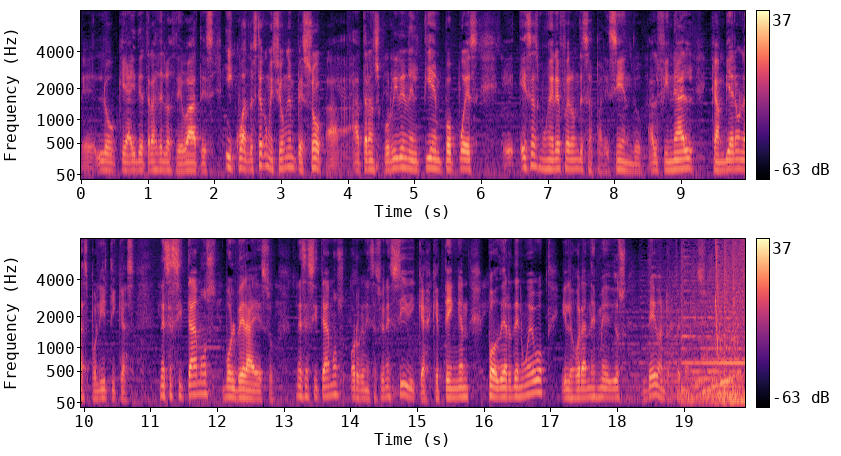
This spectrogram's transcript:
eh, lo que hay detrás de los debates y cuando esta comisión empezó a, transcurrir en el tiempo, pues eh, esas mujeres fueron desapareciendo. Al final cambiaron las políticas. Necesitamos volver a eso. Necesitamos organizaciones cívicas que tengan poder de nuevo y los grandes medios deben respetar eso.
